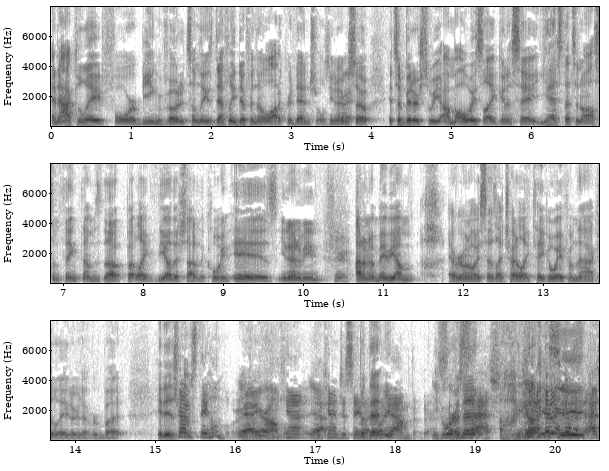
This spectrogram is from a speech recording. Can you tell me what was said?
an accolade for being voted something is definitely different than a lot of credentials you know Right. so it's a bittersweet i'm always like gonna say yes that's an awesome thing thumbs up but like the other side of the coin is you know what i mean Sure. i don't know maybe i'm everyone always says i try to like take away from the accolade or whatever but it You is try I'm- to stay humble, right? Yeah, you're you humble. Can't, Yeah. You can't just say, But like, then- oh, yeah, I'm the best. You can wear a then- sash. Oh, God, can wear a see? sash.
